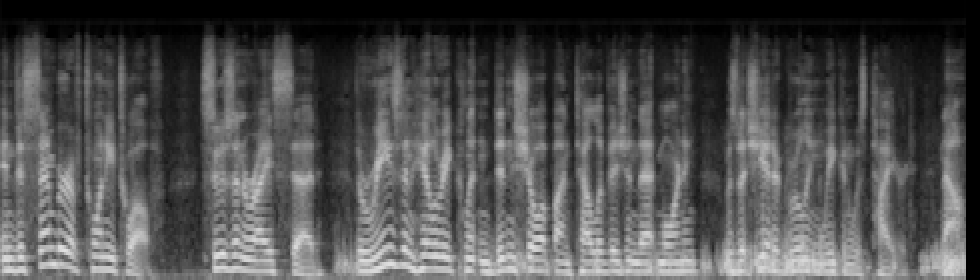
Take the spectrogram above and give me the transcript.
In December of 2012, Susan Rice said the reason Hillary Clinton didn't show up on television that morning was that she had a grueling week and was tired. Now,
